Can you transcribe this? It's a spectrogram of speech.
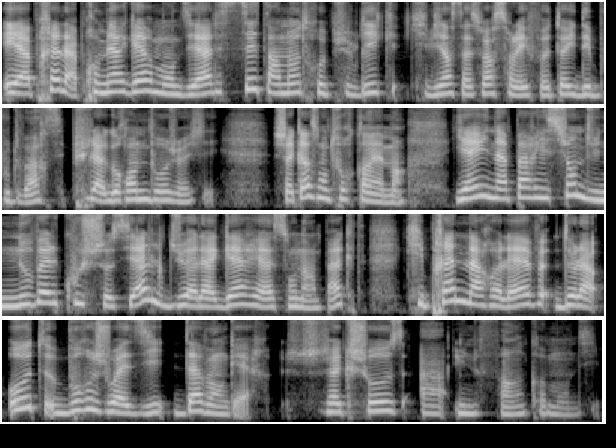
et après la Première Guerre mondiale, c'est un autre public qui vient s'asseoir sur les fauteuils des boulevards. C'est plus la grande bourgeoisie. Chacun son tour quand même. Hein. Il y a une apparition d'une nouvelle couche sociale due à la guerre et à son impact, qui prennent la relève de la haute bourgeoisie d'avant-guerre. Chaque chose a une fin, comme on dit.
